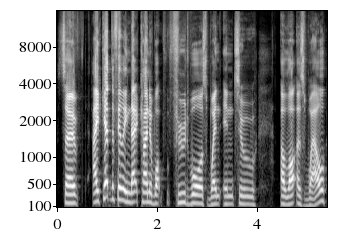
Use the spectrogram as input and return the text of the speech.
So, I get the feeling that kind of what Food Wars went into a lot as well,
